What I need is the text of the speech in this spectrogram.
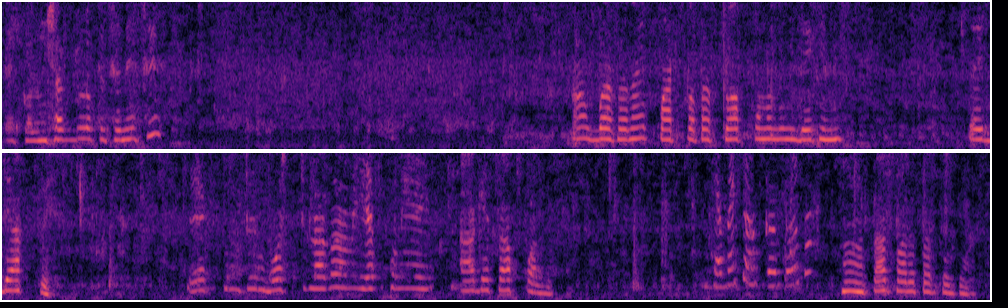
হ্যাঁ কলমি শাকগুলো পিছে নিয়েছি। বাসা নাই, পাট পাতার চপ কোনোদিন দেখিনি। তাই দেখবে একটু তুমি বসতে লাগো আমি এক্ষুনি আগে চাপ করব তবে টক্কা করব? হ্যাঁ তারপরে তরকারি করছে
